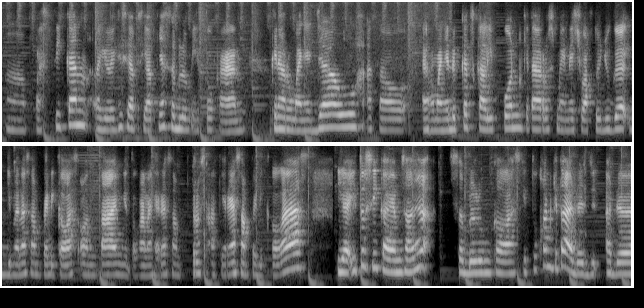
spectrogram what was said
uh, pasti kan lagi-lagi siap-siapnya sebelum itu kan. Mungkin rumahnya jauh atau eh, rumahnya deket sekalipun kita harus manage waktu juga gimana sampai di kelas on time gitu kan. Akhirnya sampai terus akhirnya sampai di kelas. Ya itu sih kayak misalnya sebelum kelas itu kan kita ada ada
